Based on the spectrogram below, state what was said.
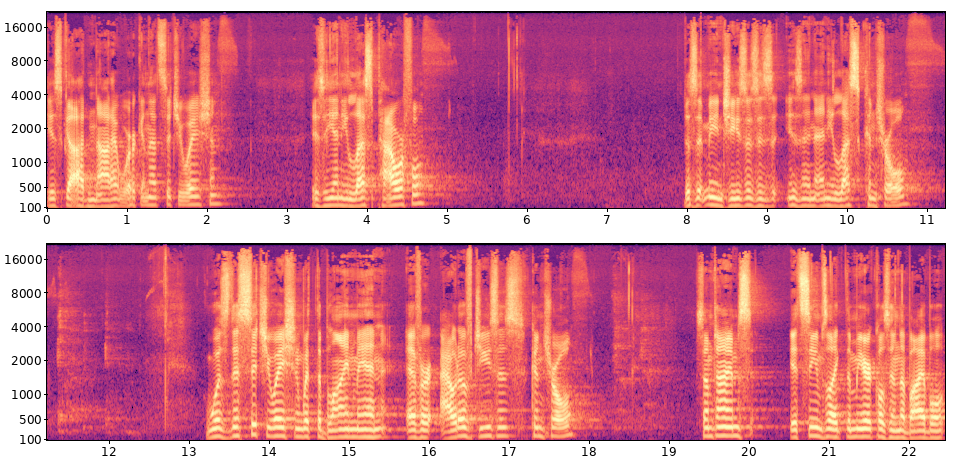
Is God not at work in that situation? Is he any less powerful? Does it mean Jesus is, is in any less control? Was this situation with the blind man ever out of Jesus' control? Sometimes it seems like the miracles in the Bible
